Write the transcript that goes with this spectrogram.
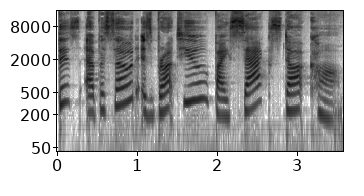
This episode is brought to you by Sax.com.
